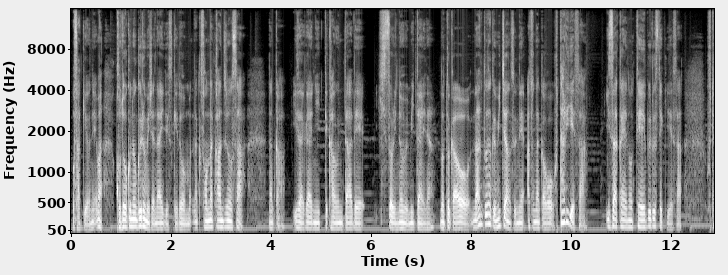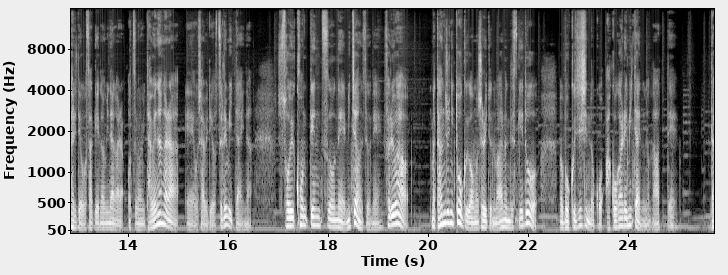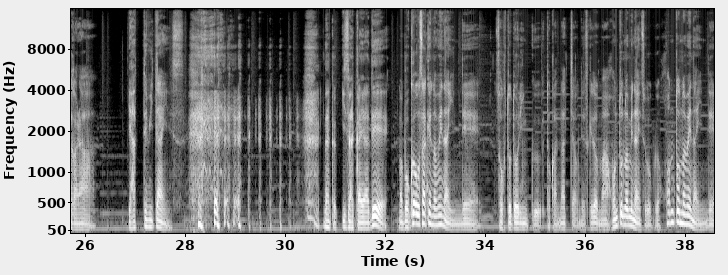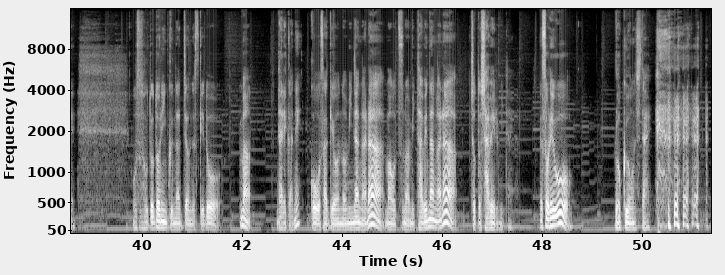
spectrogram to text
お酒をね、まあ孤独のグルメじゃないですけど、まあ、なんかそんな感じのさ、なんか居酒屋に行ってカウンターでひっそり飲むみたいなのとかをなんとなく見ちゃうんですよね。あとなんかこう二人でさ、居酒屋のテーブル席でさ、二人でお酒飲みながら、おつまみ食べながら、えーおしゃべりをするみたいな、そういうコンテンツをね、見ちゃうんですよね。それは、まあ単純にトークが面白いというのもあるんですけど、まあ僕自身のこう憧れみたいなのがあって、だから、やってみたいんです。なんか居酒屋で、まあ僕はお酒飲めないんで、ソフトドリンクとかになっちゃうんですけど、まあ本当飲めないんですよ、僕。本当飲めないんで、ソフトドリンクになっちゃうんですけど、まあ、誰かね、こうお酒を飲みながら、まあおつまみ食べながら、ちょっと喋るみたいな。それを、録音したい。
